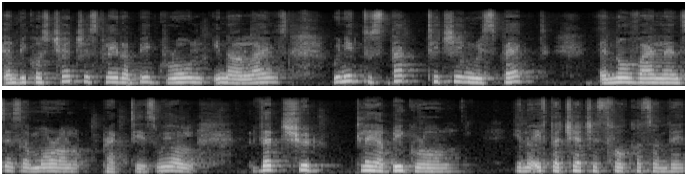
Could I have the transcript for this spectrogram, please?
and because churches played a big role in our lives, we need to start teaching respect and no violence as a moral practice. We all that should play a big role you know, if the churches focus on that.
